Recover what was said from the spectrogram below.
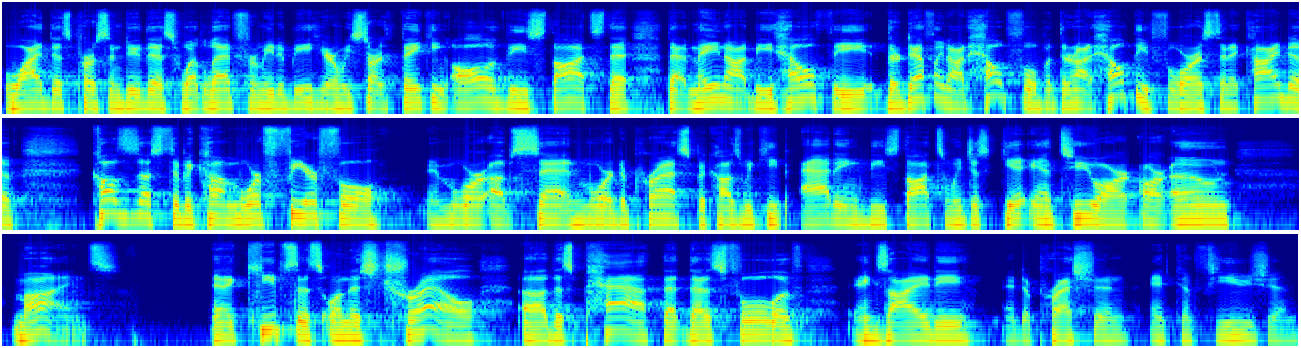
Why'd this person do this? What led for me to be here? And we start thinking all of these thoughts that, that may not be healthy. They're definitely not helpful, but they're not healthy for us. And it kind of causes us to become more fearful and more upset and more depressed because we keep adding these thoughts and we just get into our, our own minds. And it keeps us on this trail, uh, this path that, that is full of anxiety and depression and confusion.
